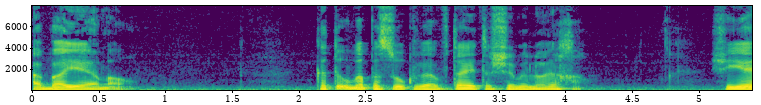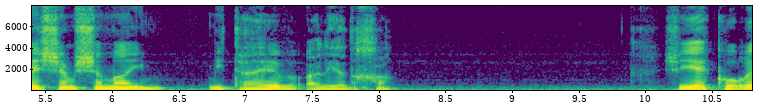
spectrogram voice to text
אביי אמר, כתוב בפסוק, ואהבת את השם אלוהיך, שיהיה שם שמיים מתאהב על ידך, שיהיה קורא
